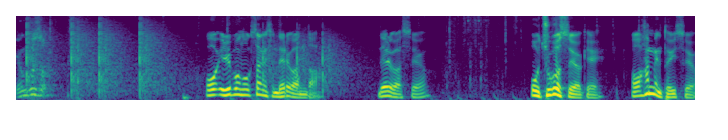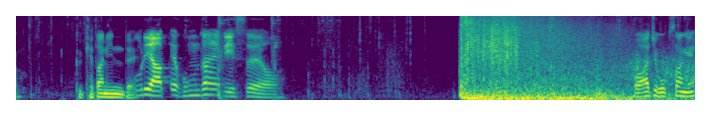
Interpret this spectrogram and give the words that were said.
연구소. 어, 일본 옥상에서 내려간다. 내려갔어요. 어, 죽었어요, 걔. 어, 한 명 더 있어요. 그 계단 있는데. 우리 앞에 공장에도 있어요 어, 아직 옥상에.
